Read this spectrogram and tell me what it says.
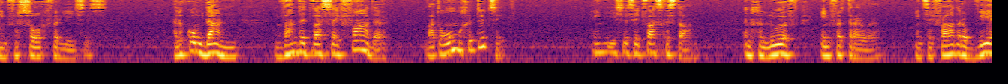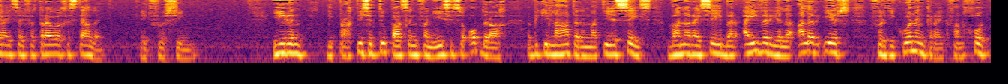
en versorg vir Jesus. Hulle kom dan want dit was sy Vader wat hom getoets het. En Jesus het vasgestaan in geloof en vertroue en sy Vader op wie hy sy vertroue gestel het, het voorsien. Hierin die praktiese toepassing van Jesus se opdrag 'n bietjie later in Matteus 6 wanneer hy sê berywer julle allereers vir die koninkryk van God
